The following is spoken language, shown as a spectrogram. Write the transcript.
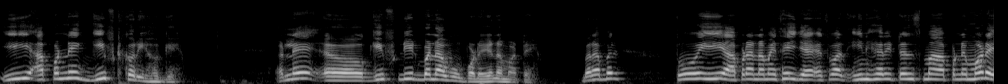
એ આપણને ગિફ્ટ કરી શકે એટલે ગિફ્ટ ડીડ બનાવવું પડે એના માટે. બરાબર? તો એ આપણા નામે થઈ જાય અથવા ઇનહેરિટન્સમાં આપણને મળે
